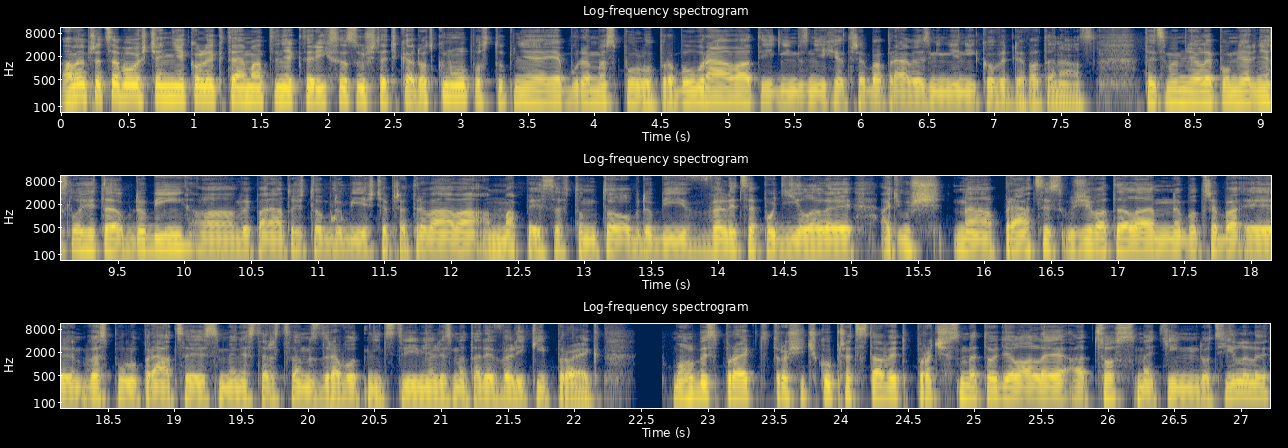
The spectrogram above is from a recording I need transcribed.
Máme před sebou ještě několik témat, některých se už teďka dotknul, postupně je budeme spolu probourávat. Jedním z nich je třeba právě zmíněný COVID-19. Teď jsme měli poměrně složité období a vypadá to, že to období ještě přetrvává a mapy se v tomto období velice podílely, ať už na práci s uživatelem, nebo třeba i ve spolupráci s ministerstvem zdravotnictví. Měli jsme tady veliký velký projekt. Mohl bys projekt trošičku představit, proč jsme to dělali a co jsme tím docílili?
